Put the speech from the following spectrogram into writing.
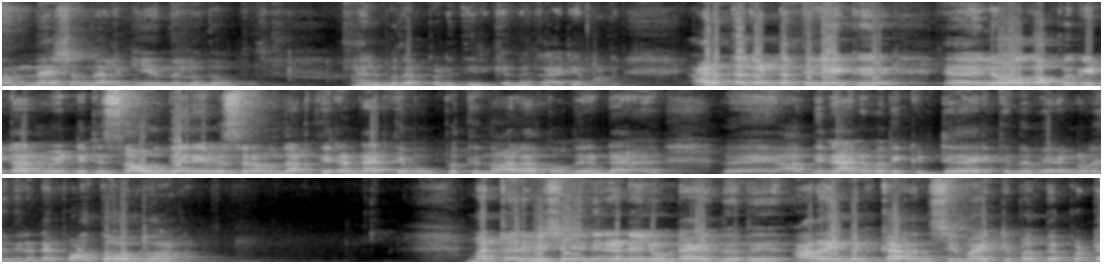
സന്ദേശം നൽകി എന്നുള്ളതും അത്ഭുതപ്പെടുത്തിയിരിക്കുന്ന കാര്യമാണ്. അടുത്ത ഘട്ടത്തിലേക്ക് ലോകകപ്പ് കിട്ടാൻ വേണ്ടിയിട്ട് സൗദി അറേബ്യ ശ്രമം നടത്തി. രണ്ടായിരത്തി മുപ്പത്തിനാലാം തോന്നുന്നു. രണ്ടാ അതിന് അനുമതി കിട്ടുകയായിരിക്കുന്ന വിവരങ്ങൾ ഇതിനിടെ പുറത്തു വന്നതാണ്. മറ്റൊരു വിഷയം ഇതിനിടയിൽ ഉണ്ടായിരുന്നത് അറേബ്യൻ കറൻസിയുമായിട്ട് ബന്ധപ്പെട്ട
